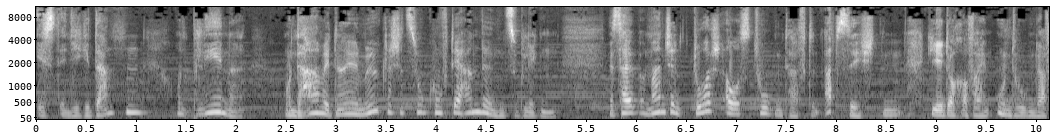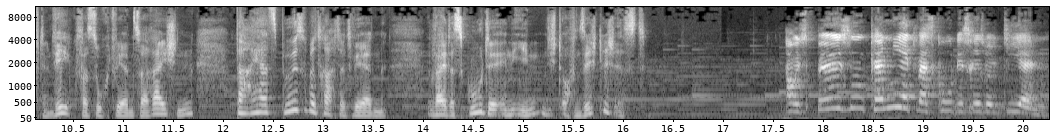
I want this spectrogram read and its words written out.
ist in die Gedanken und Pläne und damit in eine mögliche Zukunft der Handelnden zu blicken, weshalb manche durchaus tugendhaften Absichten, die jedoch auf einen untugendhaften Weg versucht werden zu erreichen, daher als böse betrachtet werden, weil das Gute in ihnen nicht offensichtlich ist. Aus Bösen kann nie etwas Gutes resultieren.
